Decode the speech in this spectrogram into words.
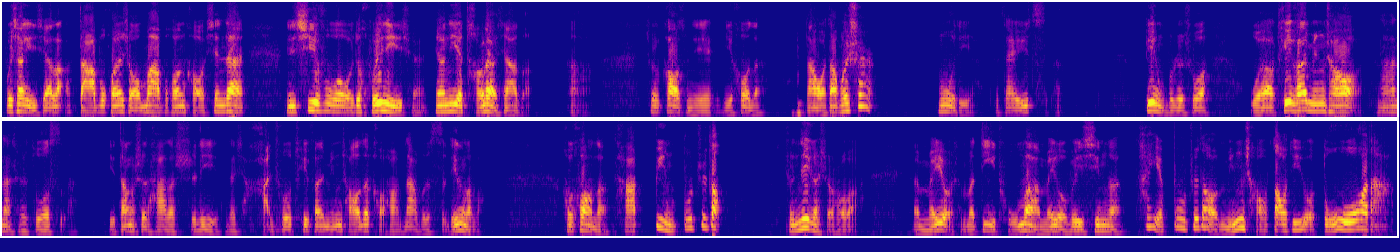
不像以前了，打不还手，骂不还口。现在你欺负我，我就回你一拳，让你也疼两下子啊！就是告诉你以后呢，拿我当回事儿。目的就在于此，并不是说我要推翻明朝，那那是作死。以当时他的实力，那喊出推翻明朝的口号，那不是死定了吗？何况呢，他并不知道，就那个时候啊，呃，没有什么地图嘛，没有卫星啊，他也不知道明朝到底有多大，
